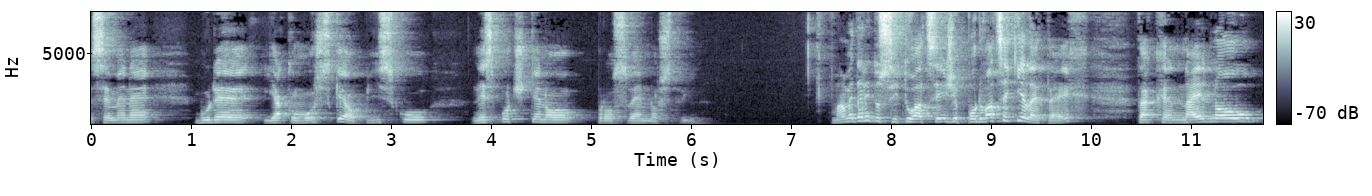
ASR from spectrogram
semene bude jako mořského písku nespočtěno pro své množství. Máme tady tu situaci, že po 20 letech tak najednou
